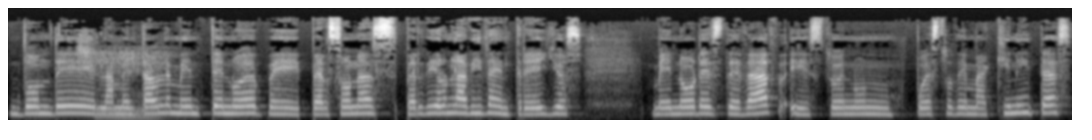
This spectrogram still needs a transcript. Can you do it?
donde lamentablemente nueve personas perdieron la vida, entre ellos menores de edad, esto en un puesto de maquinitas.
